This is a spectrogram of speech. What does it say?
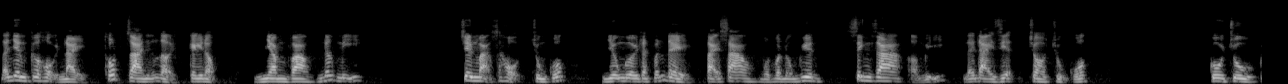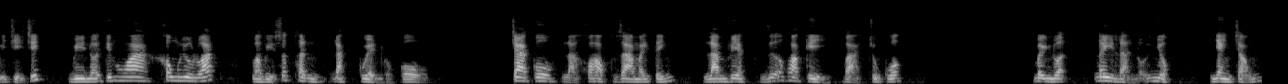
đã nhân cơ hội này thốt ra những lời cay độc nhằm vào nước Mỹ. Trên mạng xã hội Trung Quốc, nhiều người đặt vấn đề tại sao một vận động viên sinh ra ở Mỹ lại đại diện cho Trung Quốc. Cô Chu bị chỉ trích vì nói tiếng Hoa không lưu loát và vì xuất thân đặc quyền của cô. Cha cô là khoa học gia máy tính, làm việc giữa Hoa Kỳ và Trung Quốc. Bình luận đây là nỗi nhục, nhanh chóng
